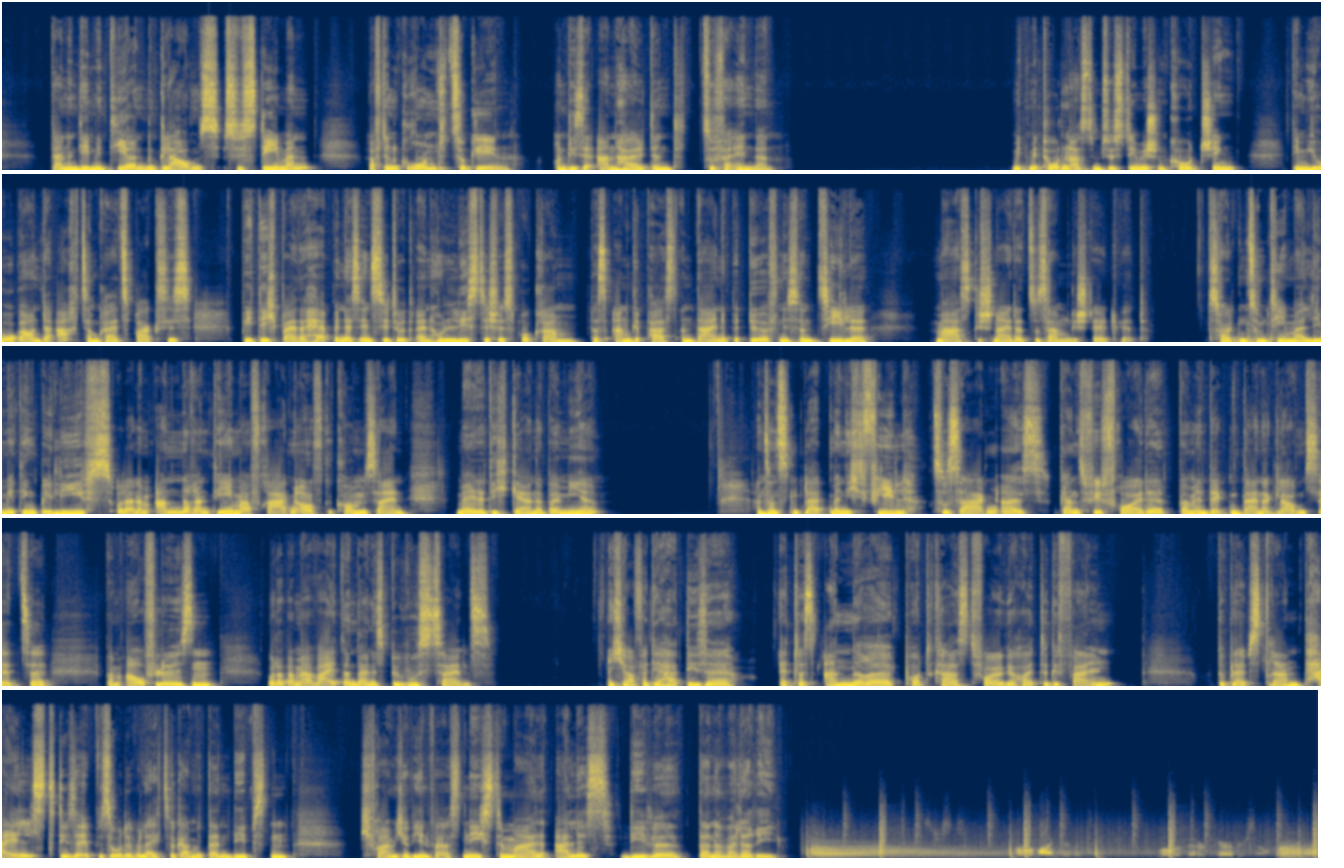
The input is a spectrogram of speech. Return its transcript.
deinen limitierenden Glaubenssystemen auf den Grund zu gehen und diese anhaltend zu verändern mit Methoden aus dem systemischen Coaching, dem Yoga und der Achtsamkeitspraxis biete ich bei The Happiness Institute ein holistisches Programm, das angepasst an deine Bedürfnisse und Ziele maßgeschneidert zusammengestellt wird. Sollten zum Thema Limiting Beliefs oder einem anderen Thema Fragen aufgekommen sein, melde dich gerne bei mir. Ansonsten bleibt mir nicht viel zu sagen als ganz viel Freude beim Entdecken deiner Glaubenssätze, beim Auflösen oder beim Erweitern deines Bewusstseins. Ich hoffe, dir hat diese etwas andere Podcast-Folge heute gefallen. Du bleibst dran, teilst diese Episode vielleicht sogar mit deinen Liebsten. Ich freue mich auf jeden Fall aufs nächste Mal. Alles Liebe, deine Valerie. this feeling.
